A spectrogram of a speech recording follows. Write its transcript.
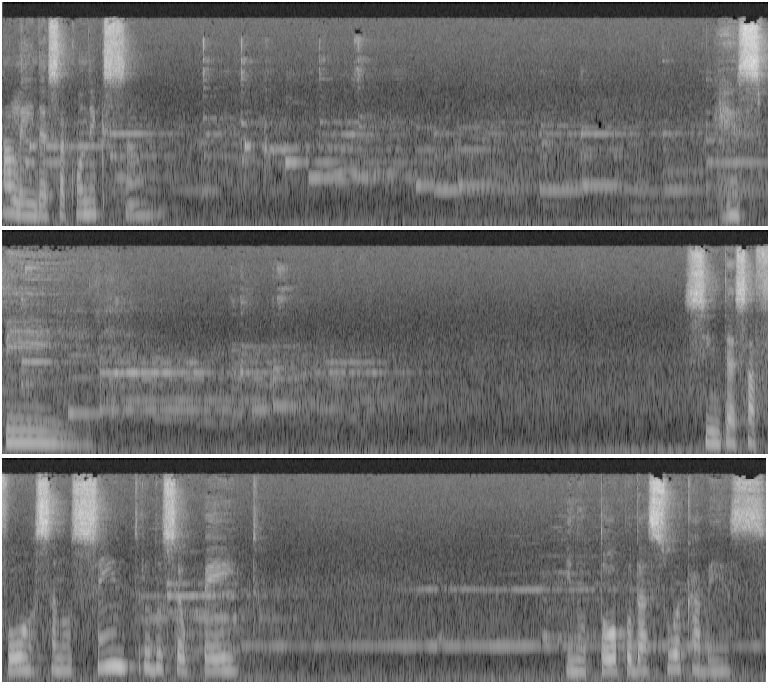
além dessa conexão. Respire. Sinta essa força no centro do seu peito e no topo da sua cabeça.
